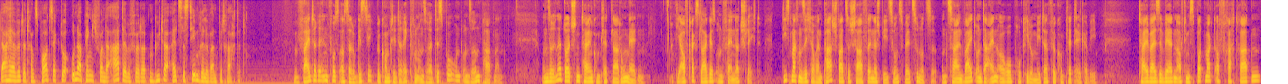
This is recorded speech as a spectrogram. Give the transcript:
Daher wird der Transportsektor unabhängig von der Art der beförderten Güter als systemrelevant betrachtet. Weitere Infos aus der Logistik bekommt ihr direkt von unserer Dispo und unseren Partnern. Unsere innerdeutschen Teilenkomplettladungen melden. Die Auftragslage ist unverändert schlecht. Dies machen sich auch ein paar schwarze Schafe in der Speditionswelt zunutze und zahlen weit unter 1 Euro pro Kilometer für Komplett-Lkw. Teilweise werden auf dem Spotmarkt auch Frachtraten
